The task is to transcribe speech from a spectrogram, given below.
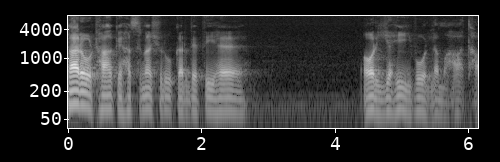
سر اٹھا کے ہنسنا شروع کر دیتی ہے۔ اور یہی وہ لمحہ تھا۔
